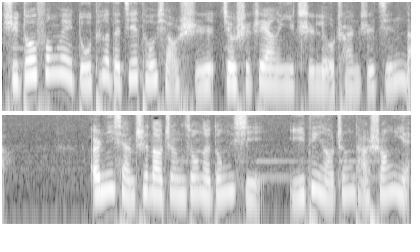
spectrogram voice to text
许多风味独特的街头小食就是这样一直流传至今的。而你想吃到正宗的东西，一定要睁大双眼。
